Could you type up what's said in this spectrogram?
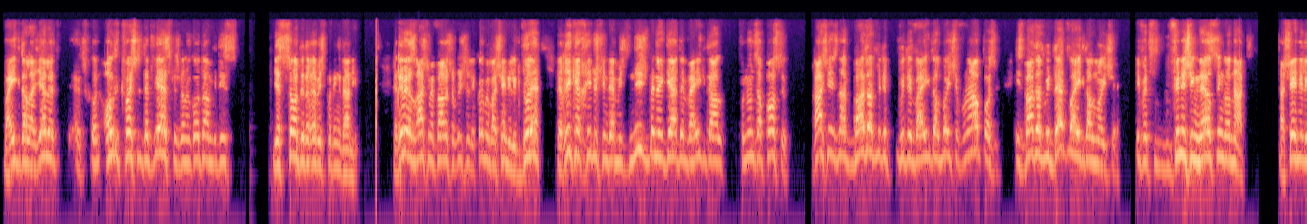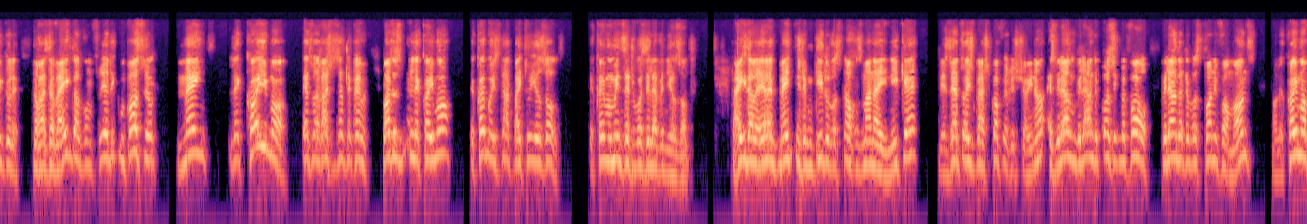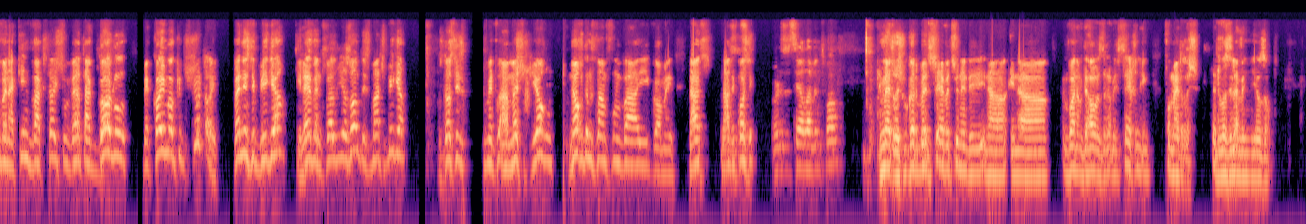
Vaigdal Ayeled, it's all the questions that we ask is going to go down with this Yesod that the Rebbe is putting down here. Der Rebbe ist Rashi Rishon Lekoim Vasheni Ligdule, der Rike Chidush in ist nicht benegea dem Vaigdal von unser Apostel. Rashi is not bothered with the, with the Vaigdal Moshe from our apostle. He's bothered with that Vaigdal Moshe, if it's finishing nursing or not. Vasheni Ligdule. Noch als der Vaigdal vom friedigen Postel meint Lekoimo. That's what Rashi says Lekoimo. What does it mean Lekoimo? Lekoimo is not by two years old. Lekoimo means that he was 11 years old. Vaigdal Ayelent meint nicht dem Gidl, was noch aus Mana Einike, wir seht euch bei Schkoppe Rishoino, es will lernen, wir lernen die Posik bevor, wir lernen, that it was 24 months, no Lekoimo, wenn ein Kind wächst euch und wird ein Godel, Bekoimo kipshut euch. When is it bigger? 11, 12 years old, is much bigger. So das ist mit äh, a Meshach Jorn, noch dem Zman von Vai Gomi. That's not the Posik, Where does it say 11, 12? Medrash, we got a bit of in the in a in a in one of the hours the Rebbe is saying for Medrash that he was 11 years old.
